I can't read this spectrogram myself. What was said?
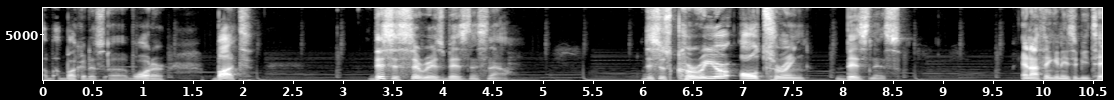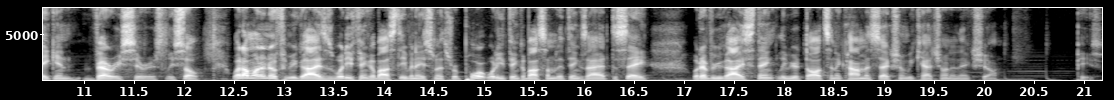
a bucket of uh, water. But this is serious business now. This is career altering business. And I think it needs to be taken very seriously. So, what I want to know from you guys is what do you think about Stephen A. Smith's report? What do you think about some of the things I had to say? Whatever you guys think, leave your thoughts in the comment section. We catch you on the next show. Peace.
